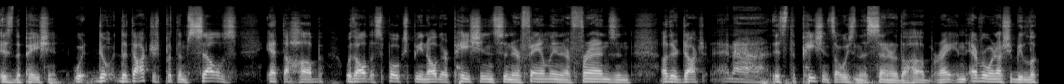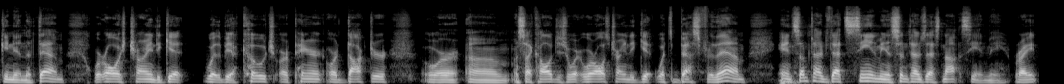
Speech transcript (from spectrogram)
is the patient. The doctors put themselves at the hub with all the spokes being all their patients and their family and their friends and other doctors. Nah, it's the patient's always in the center of the hub, right? And everyone else should be looking in at them. We're always trying to get, whether it be a coach or a parent or a doctor or um, a psychologist, we're, we're always trying to get what's best for them. And sometimes that's seeing me and sometimes that's not seeing me, right?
